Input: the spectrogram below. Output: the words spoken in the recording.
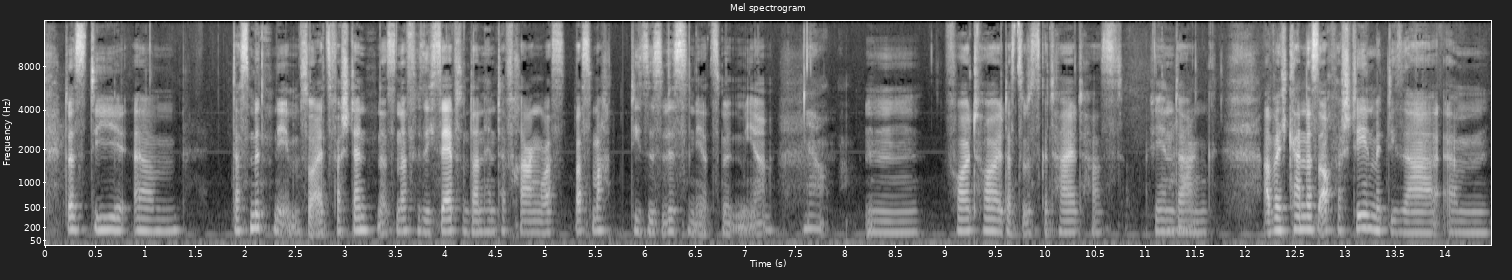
dass die ähm, das mitnehmen, so als Verständnis ne, für sich selbst und dann hinterfragen, was, was macht dieses Wissen jetzt mit mir? Ja. Mm, voll toll, dass du das geteilt hast. Vielen ja. Dank. Aber ich kann das auch verstehen mit dieser, ähm,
